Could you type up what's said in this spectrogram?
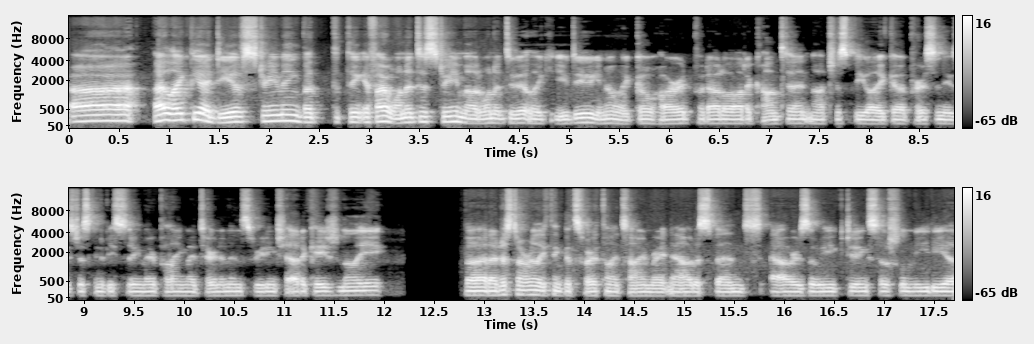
uh, I like the idea of streaming, but the thing, if I wanted to stream, I'd want to do it like you do. You know, like go hard, put out a lot of content, not just be like a person who's just going to be sitting there playing my tournaments, reading chat occasionally. But I just don't really think it's worth my time right now to spend hours a week doing social media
